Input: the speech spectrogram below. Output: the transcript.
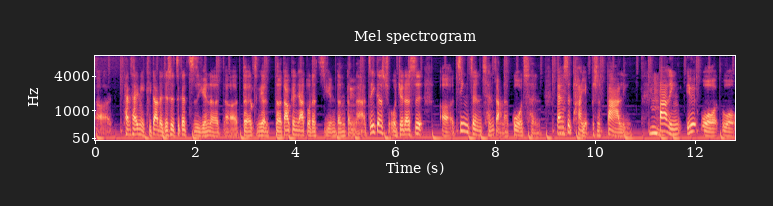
呃。刚才你提到的就是这个资源的呃的这个得到更加多的资源等等啊，这个我觉得是呃竞争成长的过程，但是它也不是霸凌。霸凌，因为我我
